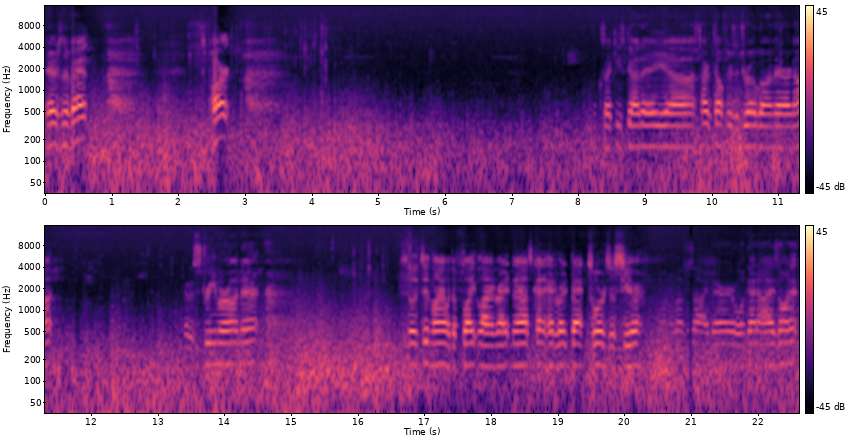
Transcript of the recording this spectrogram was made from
There's an event. It's apart. Looks like he's got a, uh, it's hard to tell if there's a drogue on there or not. Got a streamer on there. So it's in line with the flight line right now. It's kind of headed right back towards us here. On the left side there, everyone got eyes on it.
